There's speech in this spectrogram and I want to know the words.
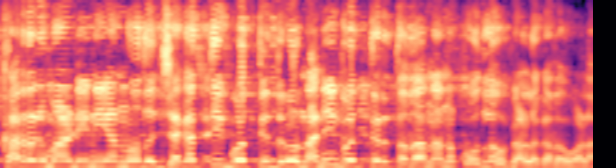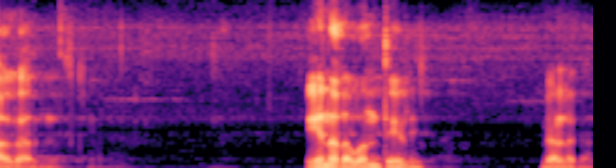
ಕರ್ಗ ಮಾಡೀನಿ ಅನ್ನೋದು ಜಗತ್ತಿಗೆ ಗೊತ್ತಿದ್ರು ನನಗೆ ಗೊತ್ತಿರ್ತದ. ನನಗೆ ಕೂದಲು ಬೆಳ್ಳಗದ ಒಳಗ. ಏನದವ ಅಂತೇಳಿ? ಬೆಳ್ಳಗದ.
